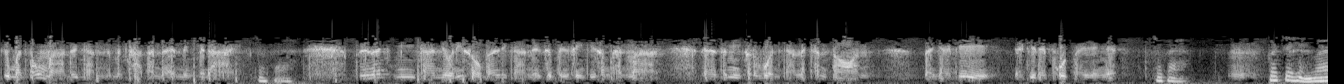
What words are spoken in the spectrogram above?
คือมันต้องมาด้วยกันมันขาดอันใดอันหนึ่งไม่ได้ เจ้าค่ะ เพราะฉะนั้นมีการโยนิโสมนสิการเนี่ยจะเป็นสิ่งที่สำคัญมากแต่ จ้าค่ะอืมก็จะเห็นว่า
